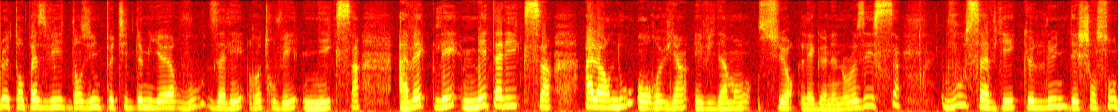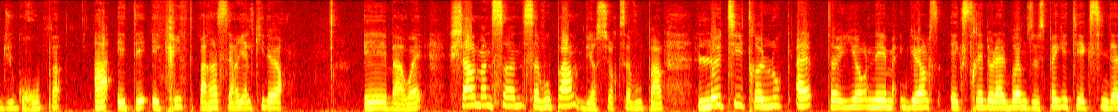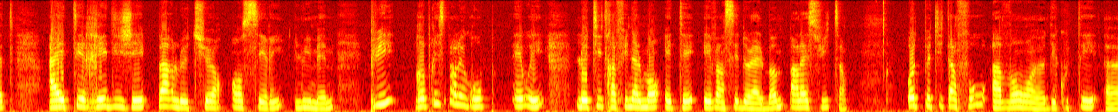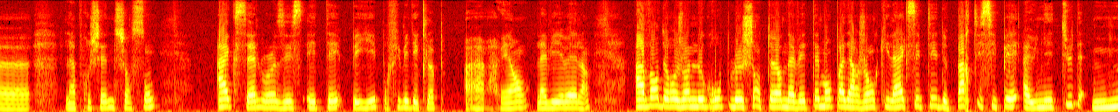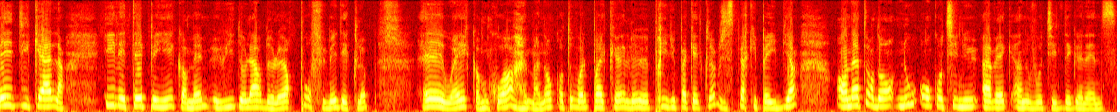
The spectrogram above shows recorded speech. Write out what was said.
le temps passe vite. Dans une petite demi-heure, vous allez retrouver Nyx avec les Metallics. Alors nous, on revient évidemment sur les Guns Roses. Vous saviez que l'une des chansons du groupe a été écrite par un serial killer. Et ben ouais, Charles Manson, ça vous parle? Bien sûr que ça vous parle. Le titre Look at Your Name Girls, extrait de l'album The Spaghetti Extended, a été rédigé par le tueur en série lui-même, puis reprise par le groupe. Et oui, le titre a finalement été évincé de l'album par la suite. Autre petite info avant euh, d'écouter euh, la prochaine chanson. Axel Roses était payé pour fumer des clopes. Ah, rien, la vie est belle. hein. Avant de rejoindre le groupe, le chanteur n'avait tellement pas d'argent qu'il a accepté de participer à une étude médicale. Il était payé quand même 8 dollars de l'heure pour fumer des clopes. Eh ouais, comme quoi, maintenant quand on voit le, prix du paquet de clopes, j'espère qu'il paye bien. En attendant, nous, on continue avec un nouveau titre des Gunnens.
